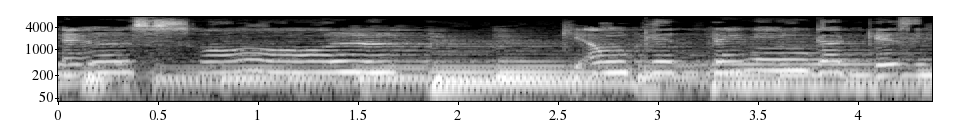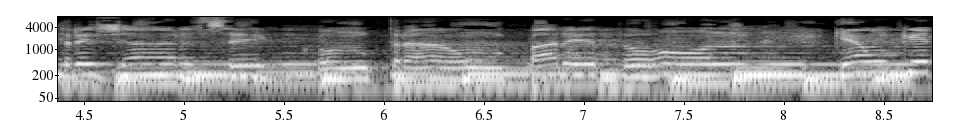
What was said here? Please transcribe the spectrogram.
el sol, aunque tenga que estrellarse contra un paredón, que aunque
